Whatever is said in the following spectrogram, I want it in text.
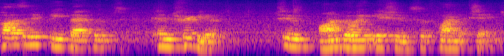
Positive feedback loops contribute to ongoing issues with climate change.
